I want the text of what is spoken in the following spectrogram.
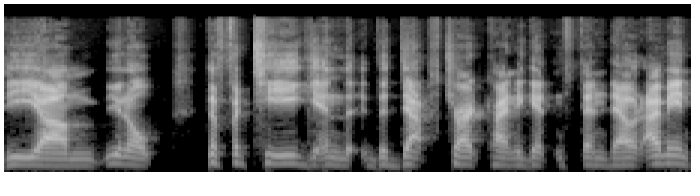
the um you know the fatigue and the, the depth chart kind of getting thinned out. I mean,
